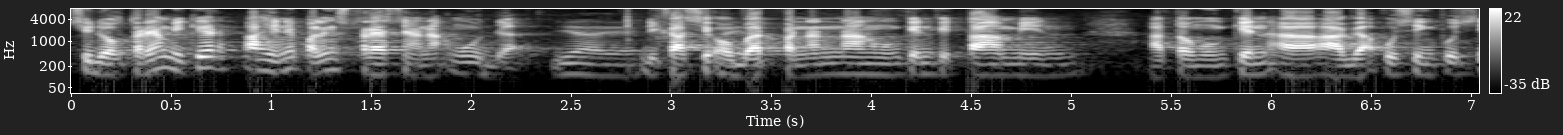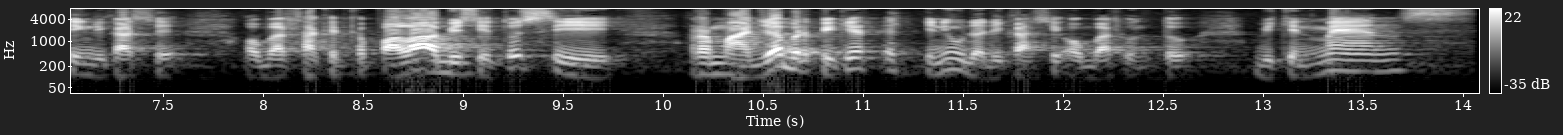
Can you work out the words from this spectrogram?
Si dokternya mikir ah ini paling stresnya anak muda, Iya, iya. dikasih obat penenang mungkin vitamin atau mungkin uh, agak pusing-pusing dikasih obat sakit kepala. Habis itu si remaja berpikir eh ini udah dikasih obat untuk bikin mens.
